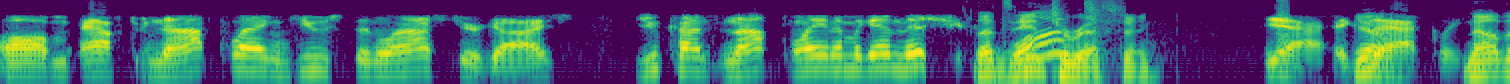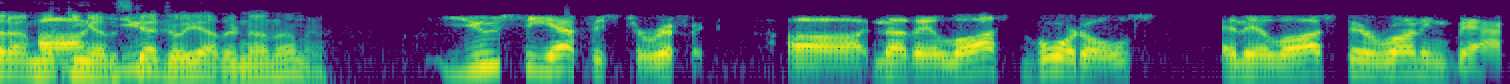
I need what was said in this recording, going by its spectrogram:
Um, after not playing Houston last year, guys, UConn's not playing them again this year. That's What? interesting. Yeah, Yeah. exactly. Now that I'm looking Uh, at the you- schedule, yeah, they're not on there. UCF is terrific. Uh, now they lost Bortles and they lost their running back,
